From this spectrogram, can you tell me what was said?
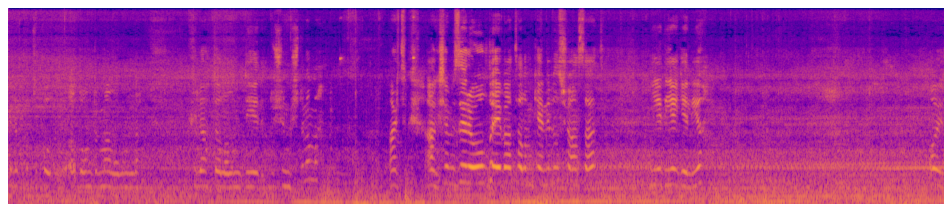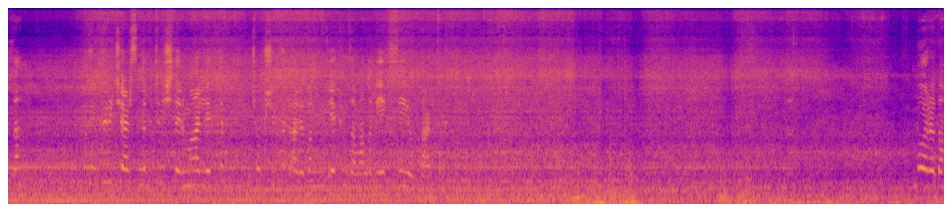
Şöyle kutu dondurma alalım da külah da alalım diye düşünmüştüm ama artık akşam üzeri oldu eve atalım kendimizi şu an saat 7'ye geliyor. O yüzden içerisinde bütün işlerimi hallettim. Çok şükür arabanın yakın zamanda bir eksiği yok artık. Bu arada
